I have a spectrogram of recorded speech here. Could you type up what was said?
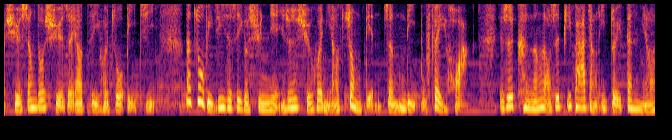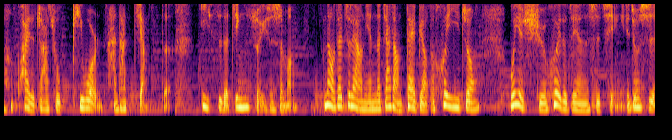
学生都学着要自己会做笔记。那做笔记这是一个训练，也就是学会你要重点整理，不废话。有时可能老师噼啪讲一堆，但是你要很快的抓出 keyword 和他讲的意思的精髓是什么。那我在这两年的家长代表的会议中，我也学会了这件事情，也就是。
